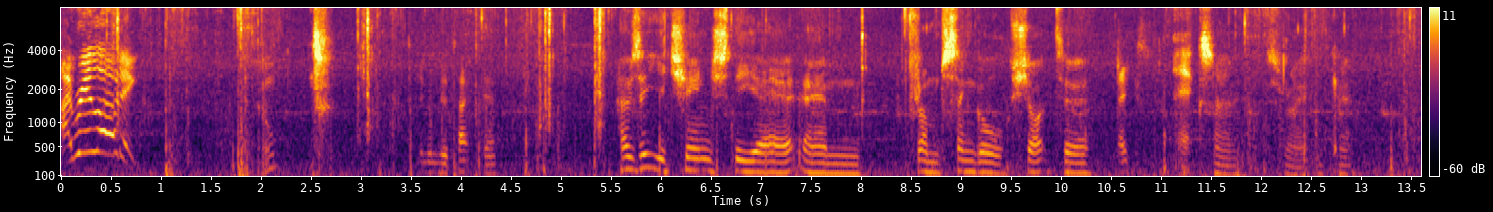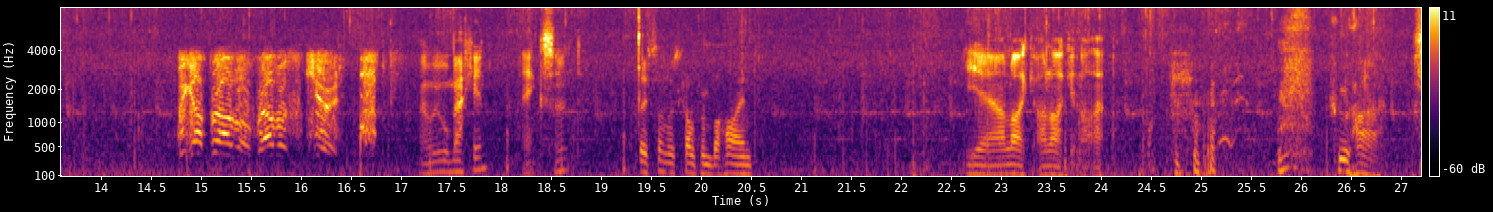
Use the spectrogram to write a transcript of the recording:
I'm reloading. Oh, You normally attack here. How's it you change the uh, um, from single shot to? X. X. Uh, that's right. Okay. We got Bravo. Bravo secured. Are we all back in? Excellent. So someone's come from behind. Yeah, I like I like it like that. Hoo ha.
